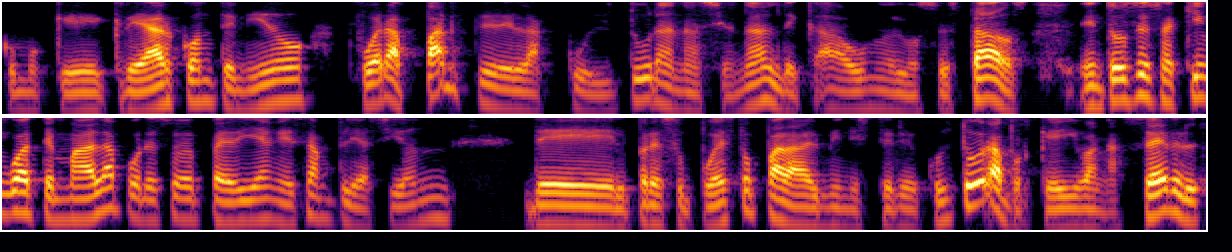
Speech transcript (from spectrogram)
como que crear contenido fuera parte de la cultura nacional de cada uno de los estados. Entonces aquí en Guatemala por eso pedían esa ampliación del presupuesto para el Ministerio de Cultura, porque iban a ser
